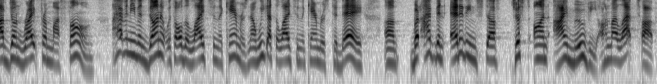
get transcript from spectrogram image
I've done right from my phone. I haven't even done it with all the lights and the cameras. Now, we got the lights and the cameras today, um, but I've been editing stuff just on iMovie on my laptop.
